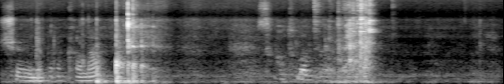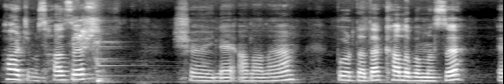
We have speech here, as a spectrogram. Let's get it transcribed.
Şöyle bırakalım. Ablam nerede? Harcımız hazır. Şöyle alalım. Burada da kalıbımızı e,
